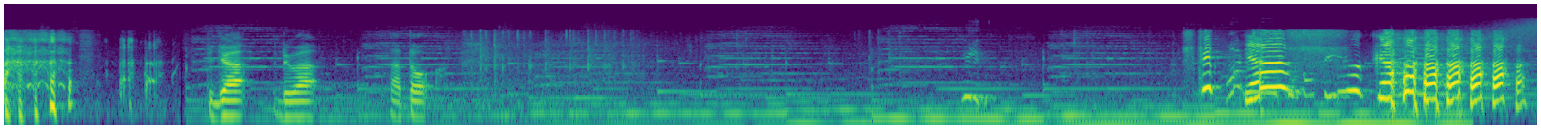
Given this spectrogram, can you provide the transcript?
Tiga, dua, satu. Speed. Yes. Bukan.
